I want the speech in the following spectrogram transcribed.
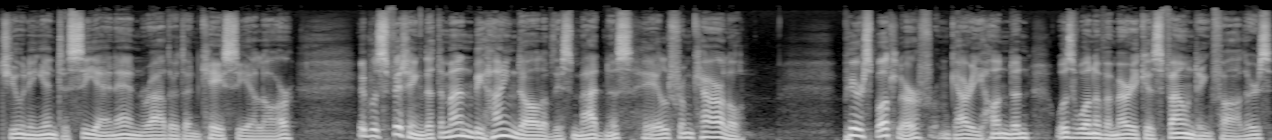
tuning into CNN rather than KCLR, it was fitting that the man behind all of this madness hailed from Carlow. Pierce Butler from Gary Garryhundon was one of America's founding fathers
